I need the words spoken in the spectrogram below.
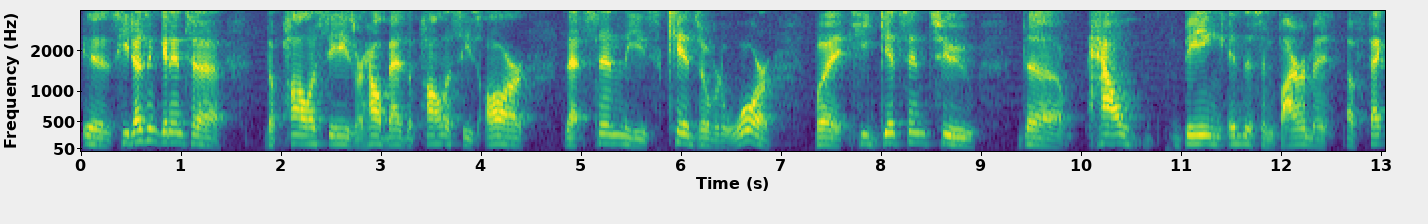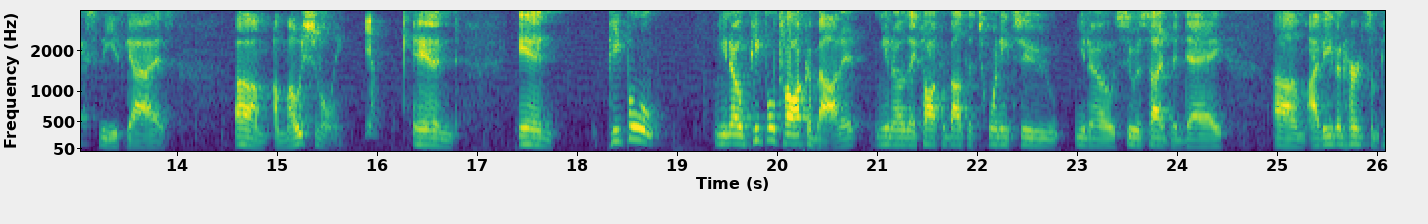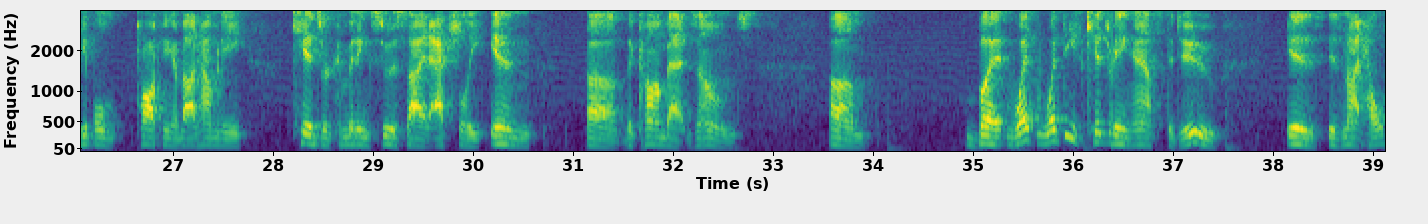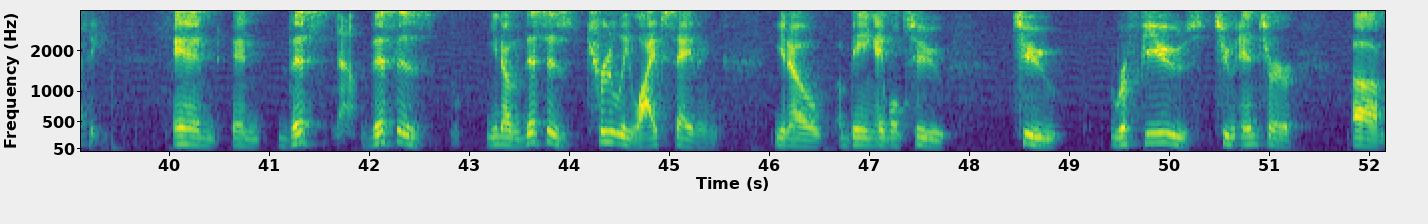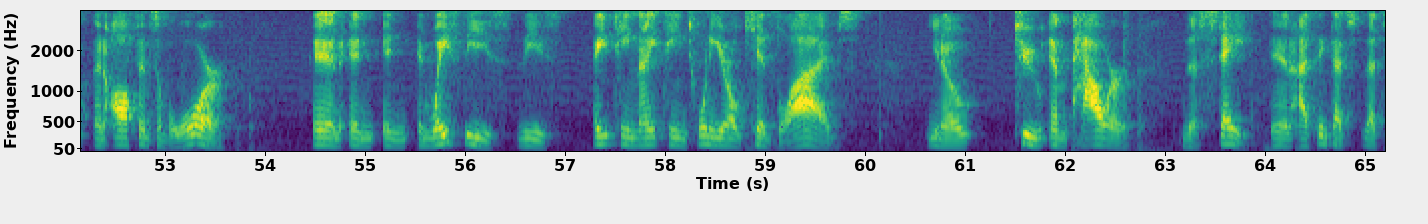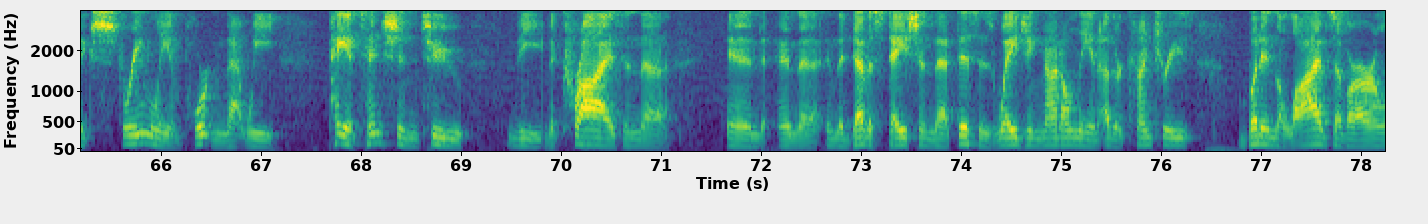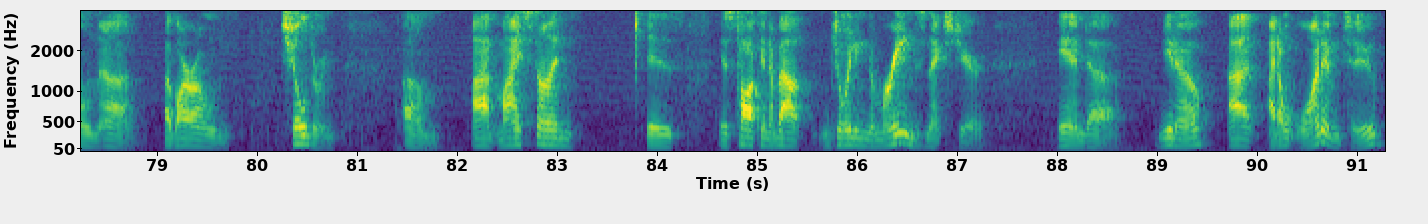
is he doesn't get into the policies or how bad the policies are that send these kids over to war but he gets into the how being in this environment affects these guys um, emotionally. Yeah. and and people you know people talk about it. You know they talk about the 22 you know suicides a day. Um, i've even heard some people talking about how many kids are committing suicide actually in uh, the combat zones um, but what what these kids are being asked to do is is not healthy and and this No. this is you know this is truly life saving you know being able to to refuse to enter um, an offensive war and and and and waste these these 18 19 20 year old kids lives you know to empower the state. And i think that's that's extremely important that we pay attention to the the cries and the and and the and the devastation that this is waging not only in other countries but in the lives of our own uh, of our own children. Um, I, my son is is talking about joining the Marines next year, and uh, you know I I don't want him to,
